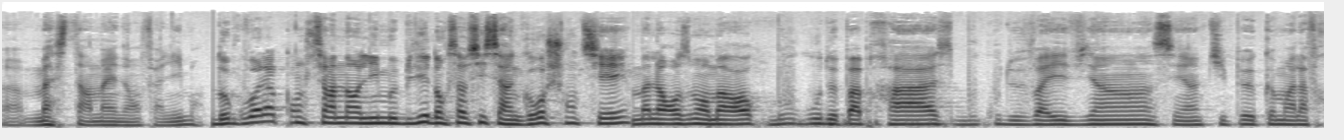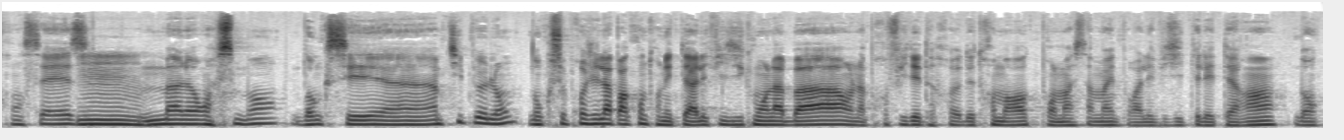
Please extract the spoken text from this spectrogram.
euh, mastermind enfin libre. Donc voilà concernant l'immobilier. Donc ça aussi c'est un gros chantier. Malheureusement au Maroc, beaucoup de paperasse, beaucoup de va-et-vient. C'est un petit peu comme à la française. Hmm. Malheureusement, donc c'est euh, un petit peu long. Donc ce projet-là, par contre, on était allé physiquement là-bas, on a profité d'être au Maroc pour le mastermind pour aller visiter les terrains. Donc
